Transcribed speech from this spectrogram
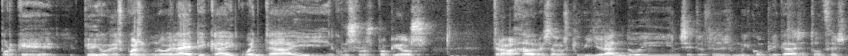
Porque, te digo, después uno ve la épica y cuenta, y incluso los propios trabajadores a los que vi llorando y en situaciones muy complicadas entonces,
